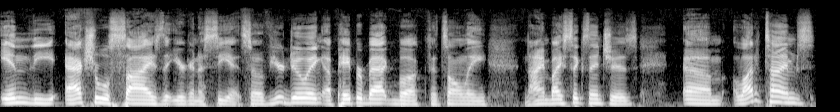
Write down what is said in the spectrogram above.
in the actual size that you're going to see it. So if you're doing a paperback book that's only nine by six inches, um, a lot of times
